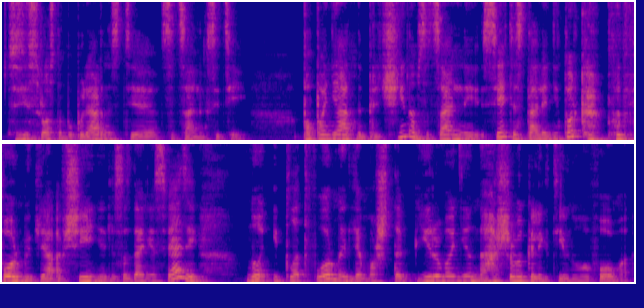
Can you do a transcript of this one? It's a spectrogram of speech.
в связи с ростом популярности социальных сетей — по понятным причинам социальные сети стали не только платформой для общения, для создания связей, но и платформой для масштабирования нашего коллективного фома.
